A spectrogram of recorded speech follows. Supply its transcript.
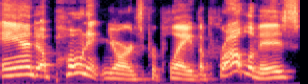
and opponent yards per play. The problem is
